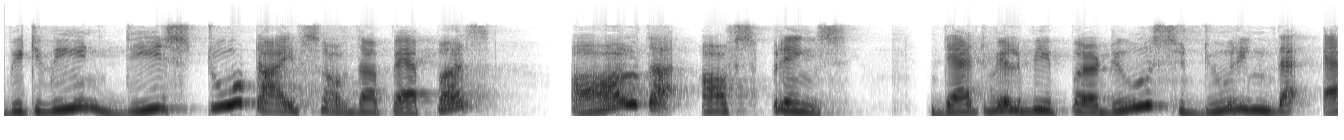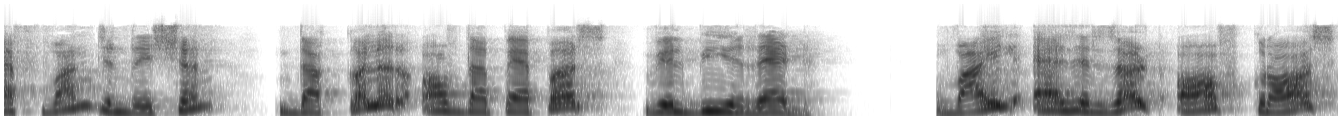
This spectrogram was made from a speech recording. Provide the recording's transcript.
between these two types of the peppers, all the offsprings that will be produced during the F1 generation, the color of the peppers will be red. While as a result of cross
